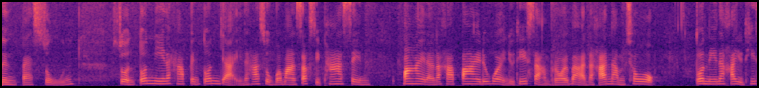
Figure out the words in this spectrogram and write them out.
180 ส่วนต้นนี้นะคะเป็นต้นใหญ่นะคะ สูงประมาณสัก 15 เซน ป้ายแล้วนะคะ ป้ายด้วยอยู่ที่ 300 บาทนะคะนำโชค ต้นนี้นะคะอยู่ที่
